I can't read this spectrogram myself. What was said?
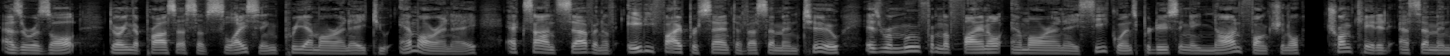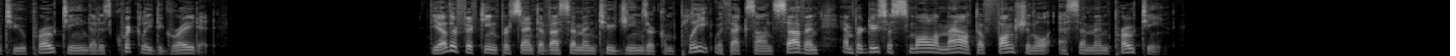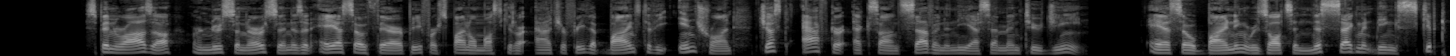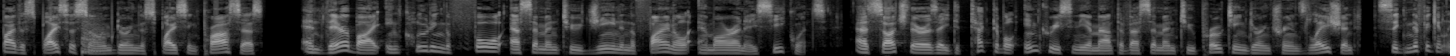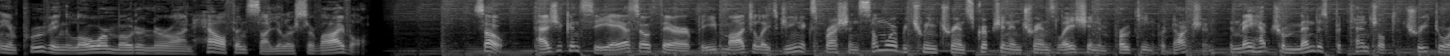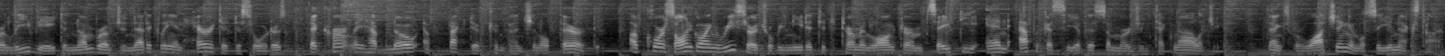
As a result, during the process of slicing pre mRNA to mRNA, exon 7 of 85% of SMN2 is removed from the final mRNA sequence, producing a non functional truncated SMN2 protein that is quickly degraded. The other 15% of SMN2 genes are complete with exon 7 and produce a small amount of functional SMN protein. Spinraza, or nusinersen, is an ASO therapy for spinal muscular atrophy that binds to the intron just after exon 7 in the SMN2 gene. ASO binding results in this segment being skipped by the spliceosome during the splicing process, and thereby including the full SMN2 gene in the final mRNA sequence. As such, there is a detectable increase in the amount of SMN2 protein during translation, significantly improving lower motor neuron health and cellular survival. So, as you can see, ASO therapy modulates gene expression somewhere between transcription and translation in protein production and may have tremendous potential to treat or alleviate a number of genetically inherited disorders that currently have no effective conventional therapy. Of course, ongoing research will be needed to determine long term safety and efficacy of this emerging technology. Thanks for watching, and we'll see you next time.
